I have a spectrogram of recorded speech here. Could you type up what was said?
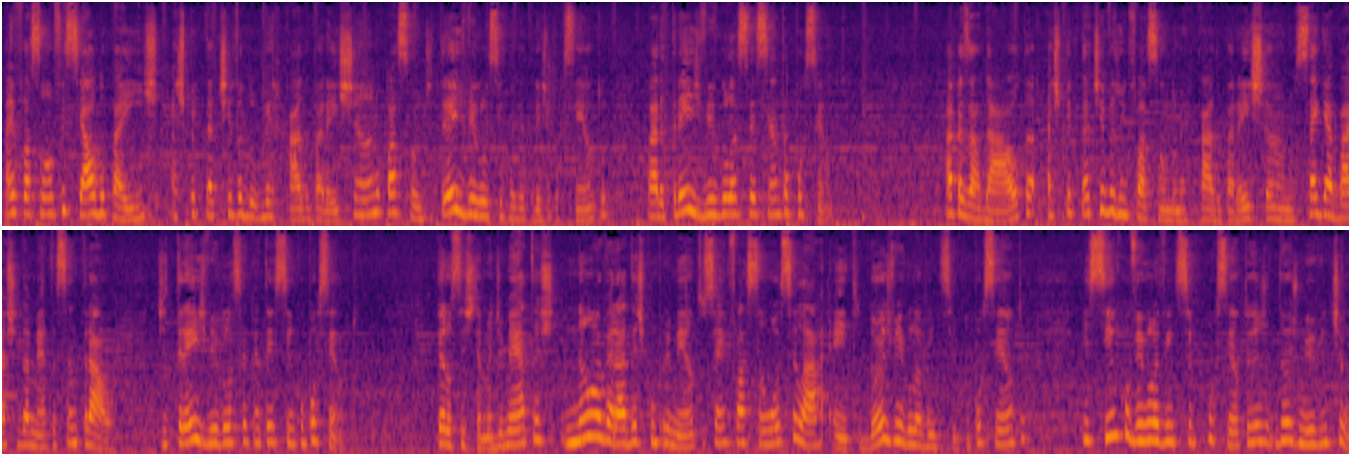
a inflação oficial do país, a expectativa do mercado para este ano passou de 3,53% para 3,60%. Apesar da alta, a expectativa de inflação do mercado para este ano segue abaixo da meta central, de 3,75%. Pelo sistema de metas, não haverá descumprimento se a inflação oscilar entre 2,25% e 5,25% em 2021.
